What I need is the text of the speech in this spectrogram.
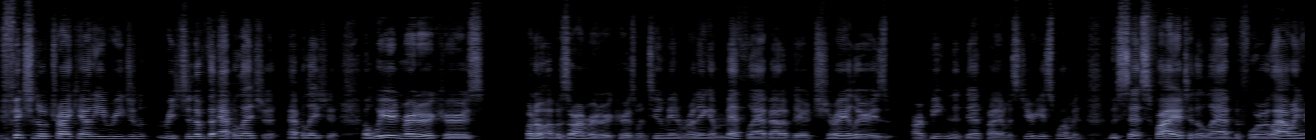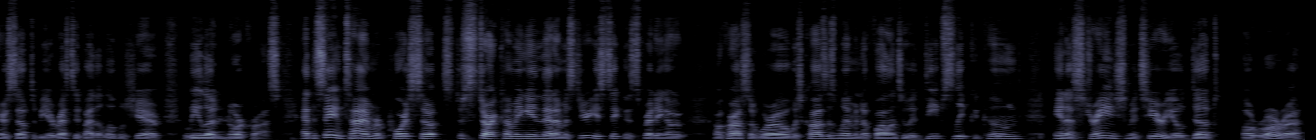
fictional Tri-County region region of the Appalachia, Appalachia, a weird murder occurs. Oh no, a bizarre murder occurs when two men running a meth lab out of their trailer is are beaten to death by a mysterious woman who sets fire to the lab before allowing herself to be arrested by the local sheriff, Lila Norcross. At the same time, reports start coming in that a mysterious sickness spreading a- across the world, which causes women to fall into a deep sleep cocooned in a strange material dubbed Aurora.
